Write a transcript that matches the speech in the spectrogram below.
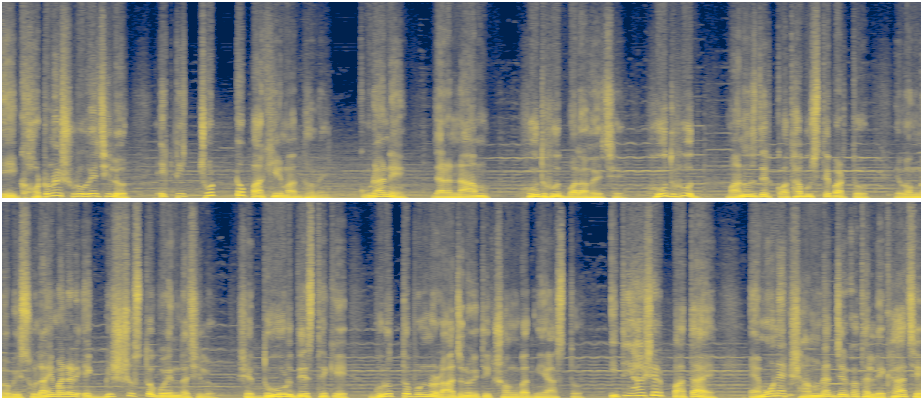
এই ঘটনা শুরু হয়েছিল একটি ছোট্ট পাখির মাধ্যমে। কুরআনে, যার নাম হুদহুদ বলা হয়েছে। হুদহুদ মানুষদের কথা বুঝতে পারত এবং নবী সুলাইমানের এক বিশ্বস্ত গোয়েন্দা ছিল। সে দূর দেশ থেকে গুরুত্বপূর্ণ রাজনৈতিক সংবাদ নিয়ে আসত। ইতিহাসের পাতায় এমন এক সাম্রাজ্যের কথা লেখা আছে,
